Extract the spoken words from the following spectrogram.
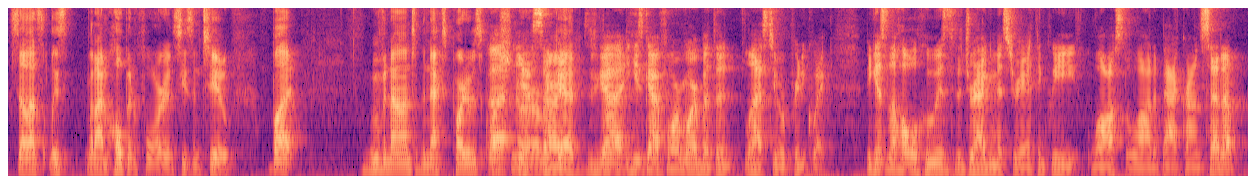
So that's at least what I'm hoping for in season two. But moving on to the next part of his Uh, question, or yeah, sorry. He's got, he's got four more, but the last two were pretty quick. Because of the whole who is the dragon mystery, I think we lost a lot of background setup,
